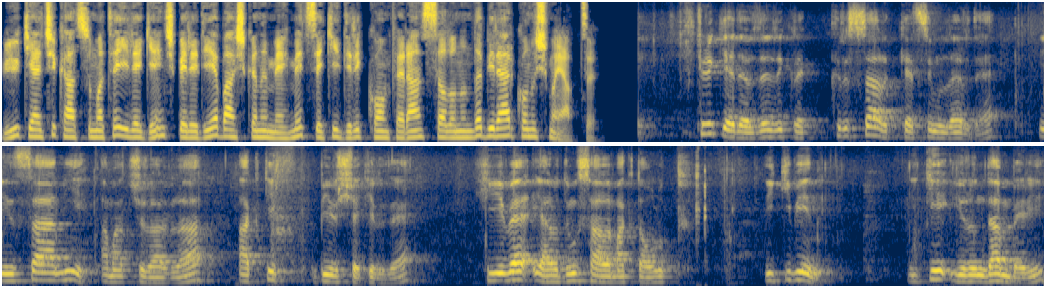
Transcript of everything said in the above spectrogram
Büyükelçi Katsumata ile Genç Belediye Başkanı Mehmet Seki Dirik konferans salonunda birer konuşma yaptı. Türkiye'de özellikle kırsal kesimlerde insani amaçlarla aktif bir şekilde hibe yardım sağlamakta olup 2002 yılından beri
